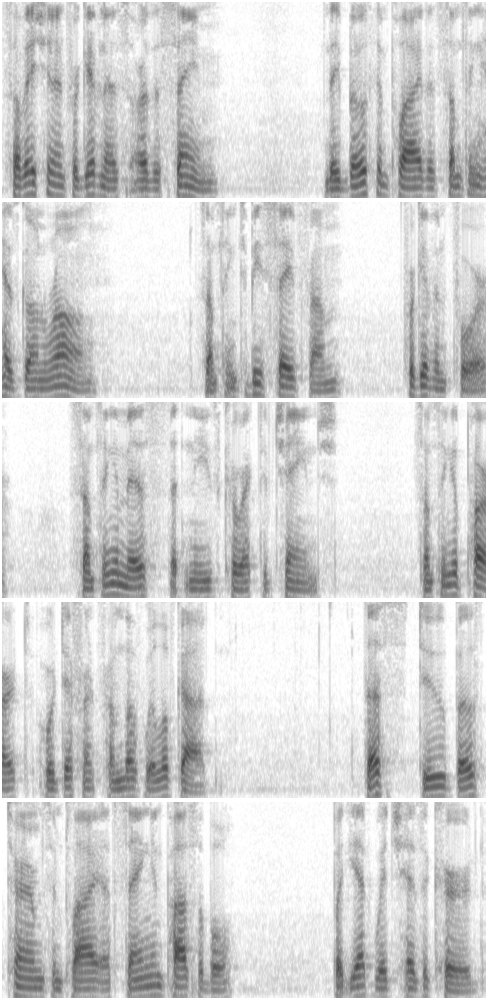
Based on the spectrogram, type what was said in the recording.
Salvation and forgiveness are the same. They both imply that something has gone wrong, something to be saved from, forgiven for, something amiss that needs corrective change, something apart or different from the will of God. Thus do both terms imply a thing impossible, but yet which has occurred,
